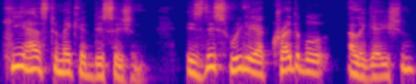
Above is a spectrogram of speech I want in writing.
he has to make a decision. Is this really a credible allegation?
